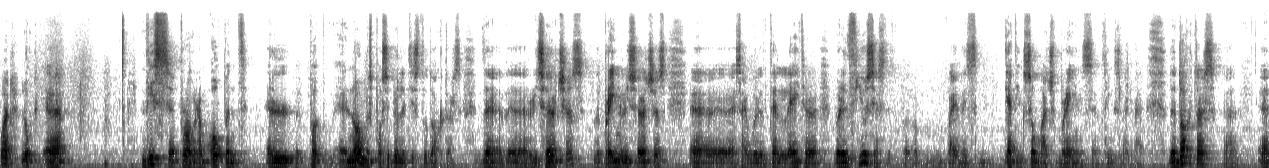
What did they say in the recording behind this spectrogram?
Well, look, uh, this uh, program opened enormous possibilities to doctors. The, the researchers, the brain researchers, uh, as I will tell later, were enthusiastic by this getting so much brains and things like that. The doctors uh, uh,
